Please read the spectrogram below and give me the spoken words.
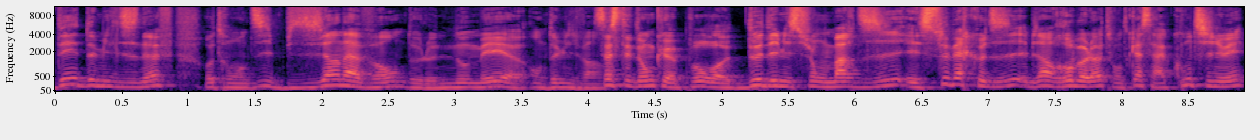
dès 2019, autrement dit bien avant de le nommer euh, en 2020. Ça c'était donc pour euh, deux démissions mardi et ce mercredi, eh bien rebolote, ou en tout cas ça a continué.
